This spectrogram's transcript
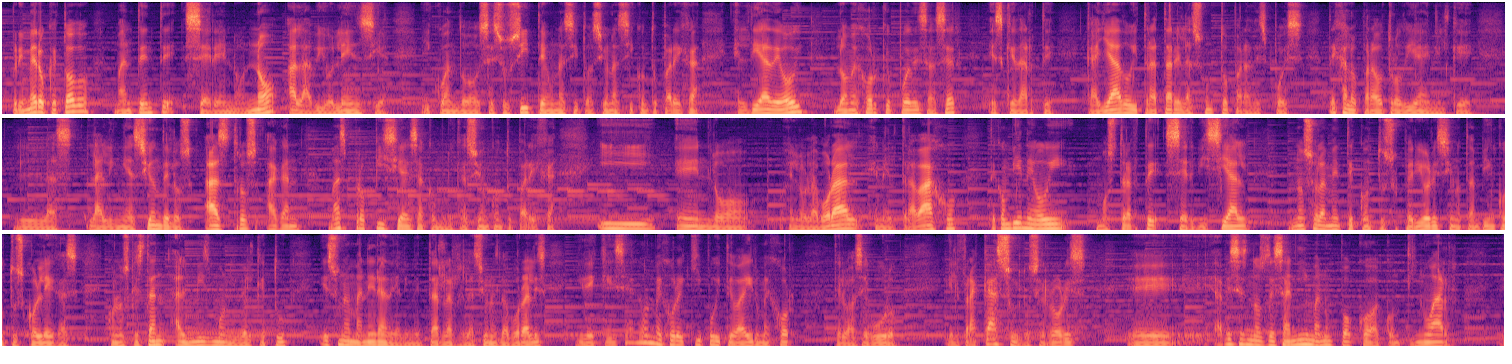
primero que todo, mantente sereno, no a la violencia. Y cuando se suscite una situación así con tu pareja, el día de hoy, lo mejor que puedes hacer es quedarte callado y tratar el asunto para después. Déjalo para otro día en el que las, la alineación de los astros hagan más propicia esa comunicación con tu pareja. Y en lo, en lo laboral, en el trabajo, te conviene hoy mostrarte servicial, no solamente con tus superiores, sino también con tus colegas, con los que están al mismo nivel que tú. Es una manera de alimentar las relaciones laborales y de que se haga un mejor equipo y te va a ir mejor, te lo aseguro. El fracaso y los errores eh, a veces nos desaniman un poco a continuar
